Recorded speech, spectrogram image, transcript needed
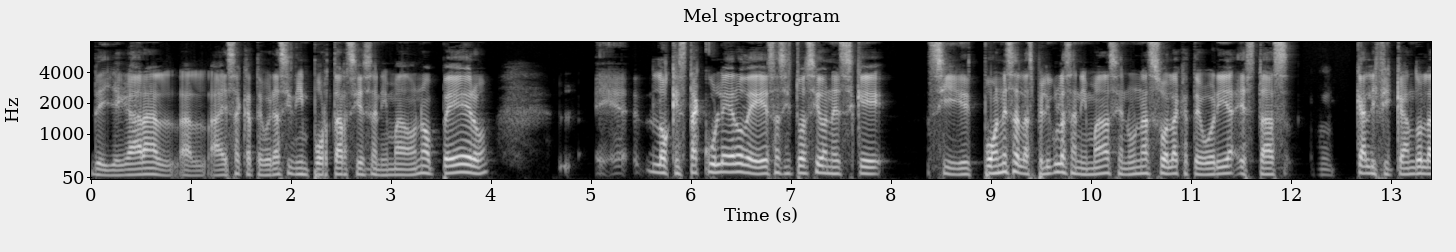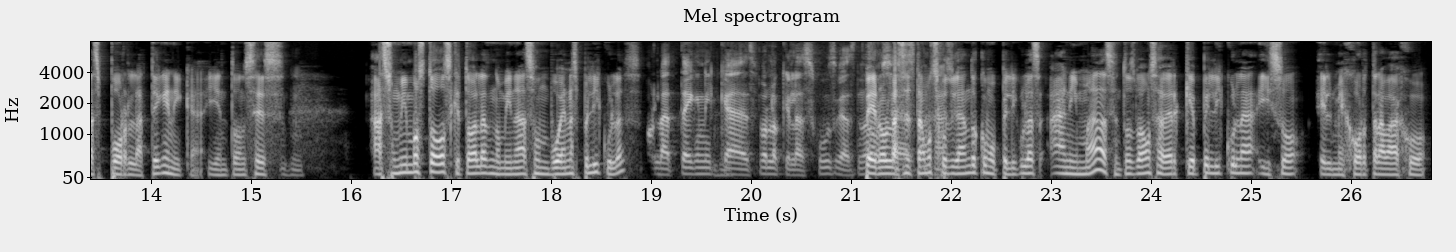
llegar a esa categoría sin importar si es animado o no, pero eh, lo que está culero de esa situación es que si pones a las películas animadas en una sola categoría, estás calificándolas por la técnica y entonces asumimos todos que todas las nominadas son buenas películas. Por la técnica es por lo que las juzgas, ¿no? Pero las estamos juzgando como películas animadas, entonces vamos a ver qué película hizo el mejor trabajo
